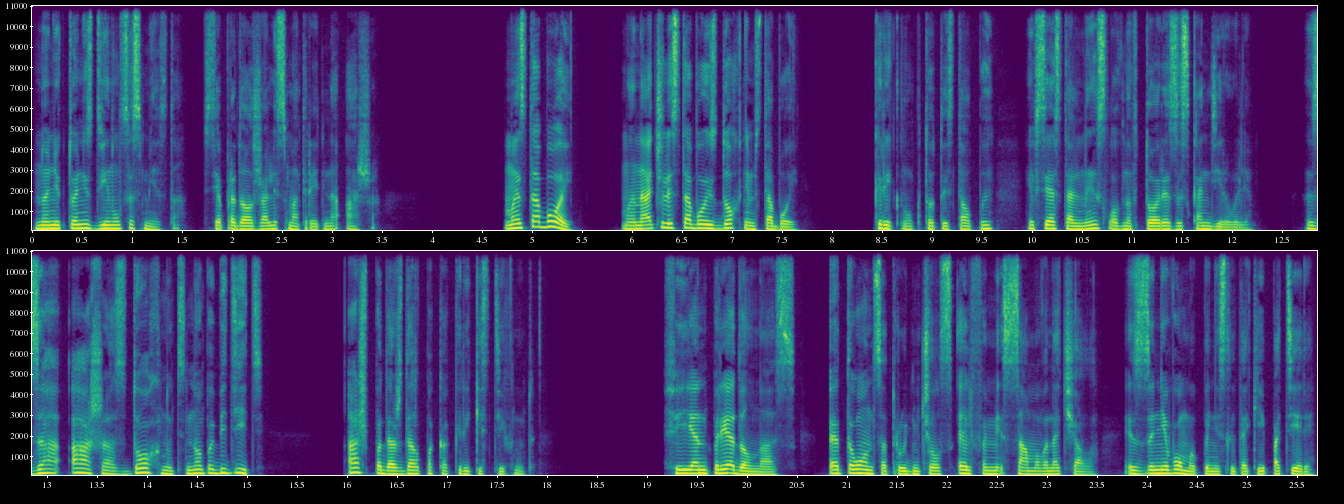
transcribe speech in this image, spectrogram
но никто не сдвинулся с места. Все продолжали смотреть на Аша. «Мы с тобой! Мы начали с тобой и сдохнем с тобой!» — крикнул кто-то из толпы, и все остальные, словно в торе, заскандировали. «За Аша сдохнуть, но победить!» Аж подождал, пока крики стихнут. Фиен предал нас. Это он сотрудничал с эльфами с самого начала. Из-за него мы понесли такие потери.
